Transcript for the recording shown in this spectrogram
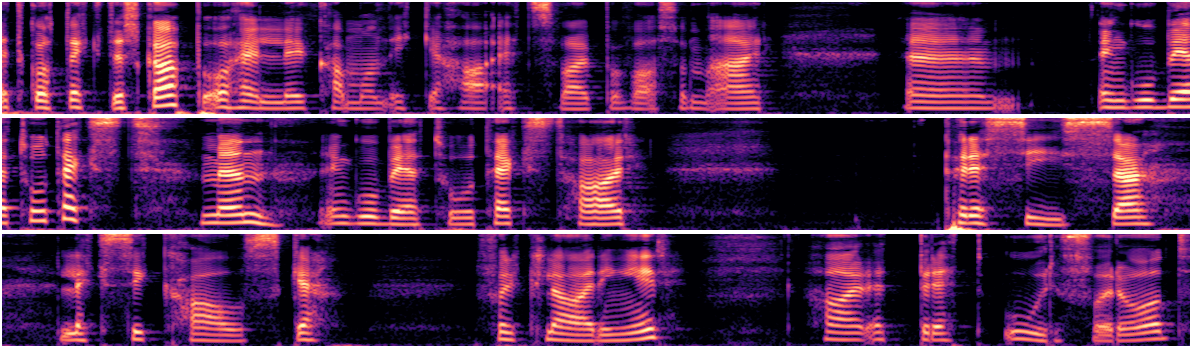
et godt ekteskap, og heller kan man ikke ha ett svar på hva som er eh, en god B2-tekst. Men en god B2-tekst har presise leksikalske forklaringer har et bredt ordforråd,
